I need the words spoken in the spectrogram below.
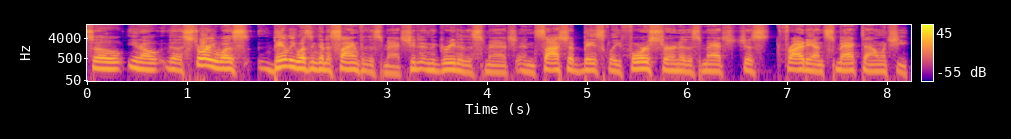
So, you know, the story was Bayley wasn't going to sign for this match. She didn't agree to this match. And Sasha basically forced her into this match just Friday on SmackDown when she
